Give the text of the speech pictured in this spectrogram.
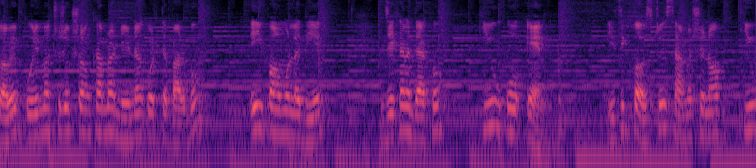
তবে পরিমাণ সূচক সংখ্যা আমরা নির্ণয় করতে পারব এই ফর্মুলা দিয়ে। যেখানে দেখো Q O N is equals to summation of Q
